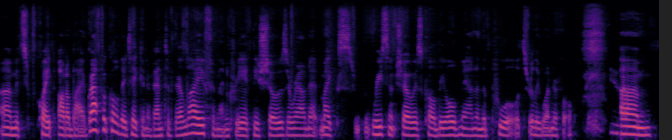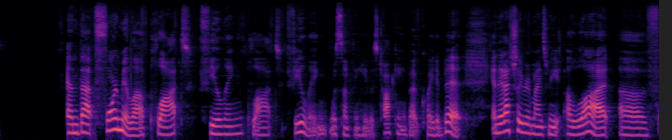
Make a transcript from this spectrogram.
um, it's quite autobiographical. They take an event of their life and then create these shows around it. Mike's recent show is called The Old Man in the Pool. It's really wonderful. Yeah. Um, and that formula, plot, feeling, plot, feeling, was something he was talking about quite a bit. And it actually reminds me a lot of,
